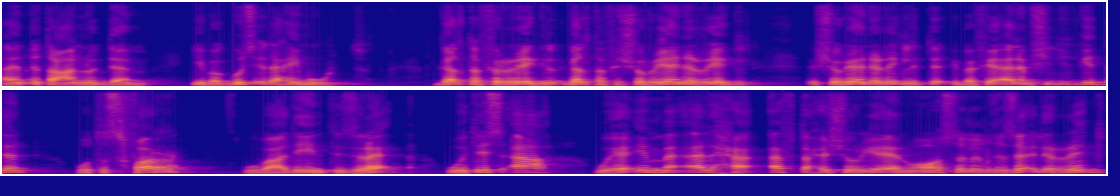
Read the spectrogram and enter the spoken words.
هينقطع عنه الدم يبقى الجزء ده هيموت. جلطة في الرجل جلطة في شريان الرجل. الشريان الرجل يبقى فيها ألم شديد جدا وتصفر وبعدين تزرق وتسقع ويا إما ألحق أفتح الشريان وأوصل الغذاء للرجل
